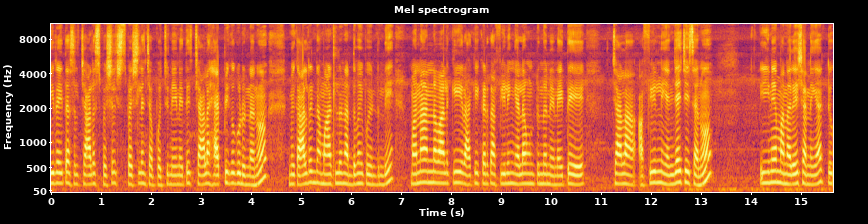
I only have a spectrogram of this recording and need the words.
ఇయర్ అయితే అసలు చాలా స్పెషల్ స్పెషల్ అని చెప్పొచ్చు. నేనైతే చాలా హ్యాపీగా కూడా ఉన్నాను. మీకు ఆల్రెడీ నా మాటలోనే అర్థమైపోయి ఉంటుంది. మన అన్న వాళ్ళకి రాఖీ కడితే ఆ ఫీలింగ్ ఎలా ఉంటుందో నేనైతే చాలా ఆ ఫీల్ని ఎంజాయ్ చేశాను. ఈయనే మా నరేష్ అన్నయ్య. టూ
